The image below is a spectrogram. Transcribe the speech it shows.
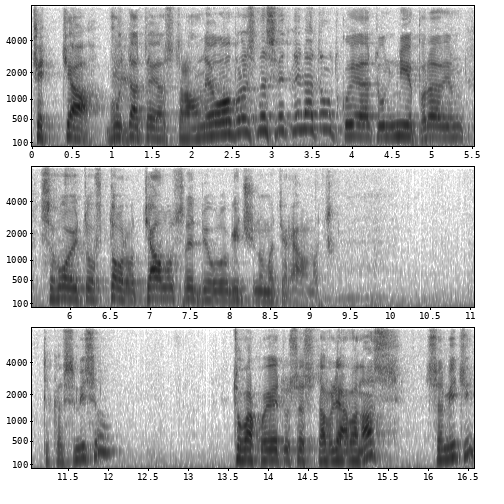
че тя, водата е астралния образ на светлината, от която ние правим своето второ тяло след биологично-материалното. Такъв смисъл? Това, което съставлява нас, самите,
